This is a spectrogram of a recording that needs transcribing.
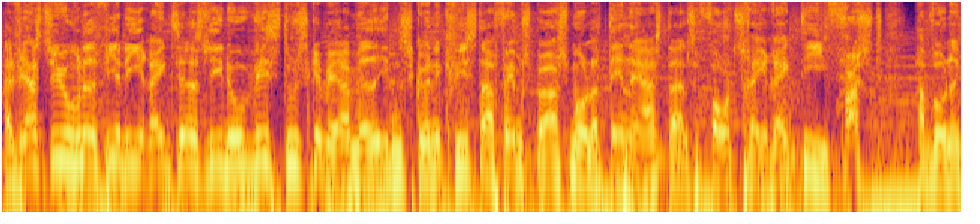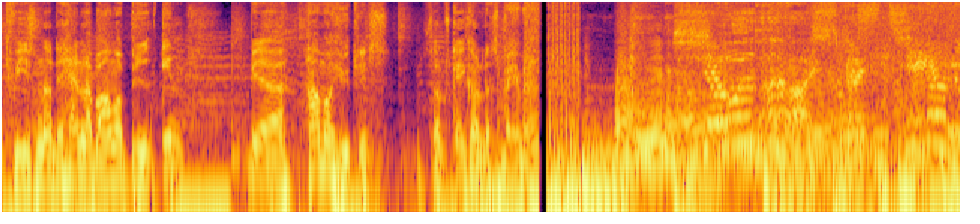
70 20 104 9. Ring til os lige nu, hvis du skal være med i den skønne quiz. Der er fem spørgsmål, og den af os, der altså får tre rigtige, først har vundet quizzen. Og det handler bare om at byde ind. Det bliver hammerhyggeligt. Så du skal ikke holde dig tilbage, vel? Showet på The Voice præsenterer nu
